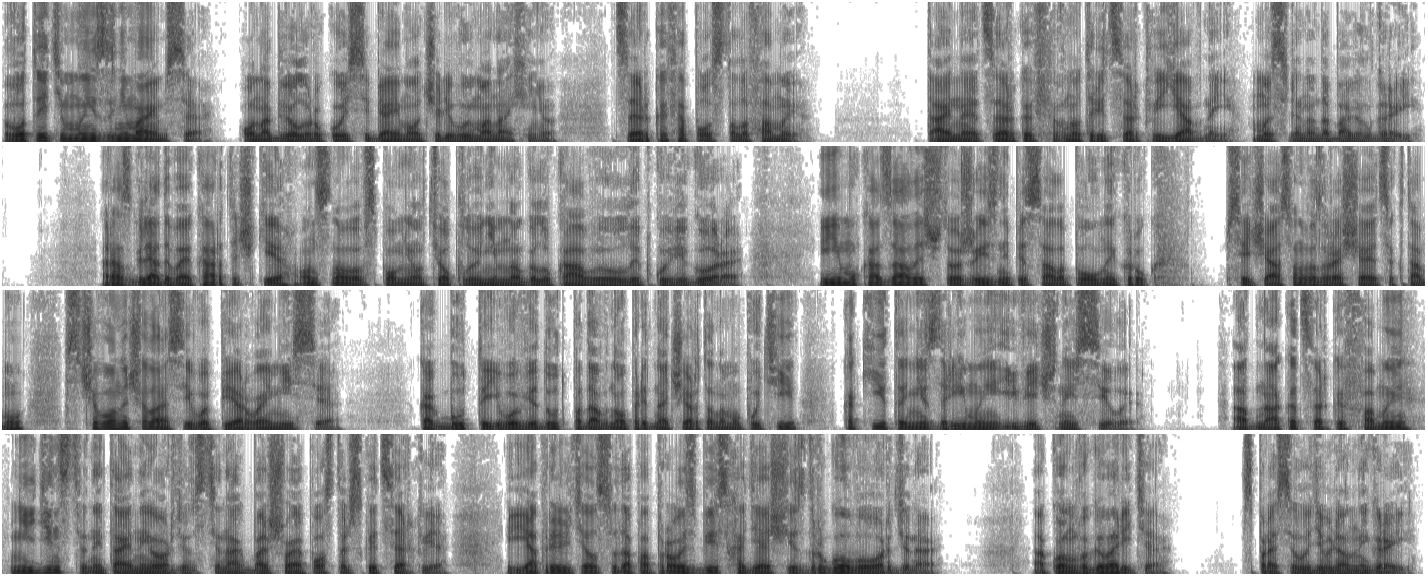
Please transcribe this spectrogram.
Вот этим мы и занимаемся. Он обвел рукой себя и молчаливую монахиню. Церковь апостола Фомы. «Тайная церковь внутри церкви явной», — мысленно добавил Грей. Разглядывая карточки, он снова вспомнил теплую, немного лукавую улыбку Вигора. И ему казалось, что жизнь описала полный круг, Сейчас он возвращается к тому, с чего началась его первая миссия. Как будто его ведут по давно предначертанному пути какие-то незримые и вечные силы. Однако церковь Фомы не единственный тайный орден в стенах Большой апостольской церкви, и я прилетел сюда по просьбе, исходящей из другого ордена. «О ком вы говорите?» — спросил удивленный Грей.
